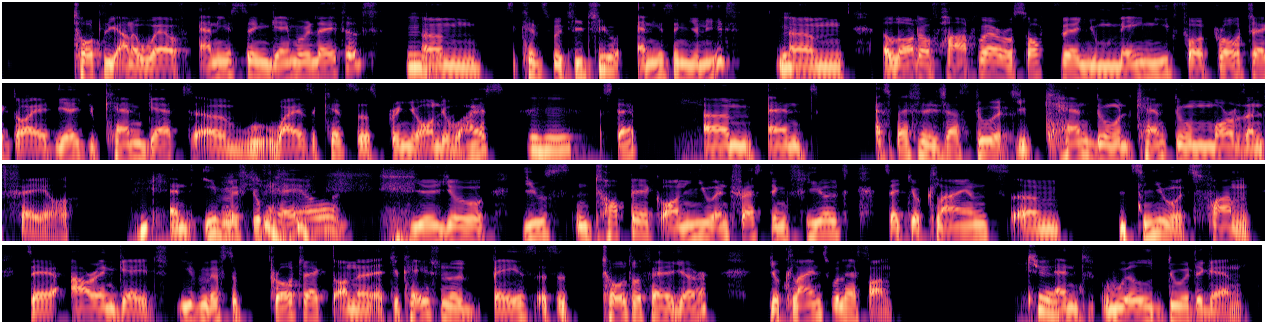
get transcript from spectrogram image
totally unaware of anything game related mm-hmm. Um, the kids will teach you anything you need Mm-hmm. Um, a lot of hardware or software you may need for a project or idea you can get uh, via the kids. Just bring your own device mm-hmm. step, um, and especially just do it. You can't do can't do more than fail. And even if you fail, you you use a topic on new interesting field that your clients. Um, it's new, it's fun. They are engaged. Even if the project on an educational base is a total failure, your clients will have fun. True. and we'll do it again.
